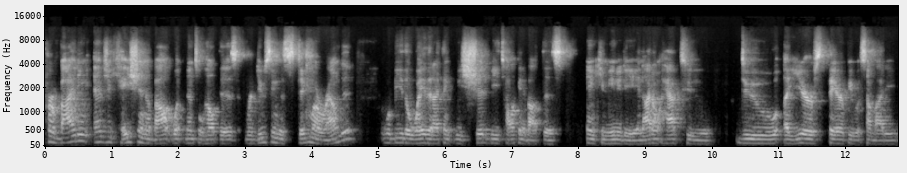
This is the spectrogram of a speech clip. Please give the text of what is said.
providing education about what mental health is reducing the stigma around it would be the way that i think we should be talking about this in community and i don't have to do a year's therapy with somebody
